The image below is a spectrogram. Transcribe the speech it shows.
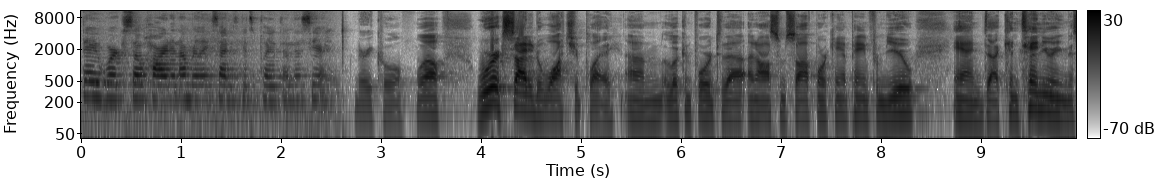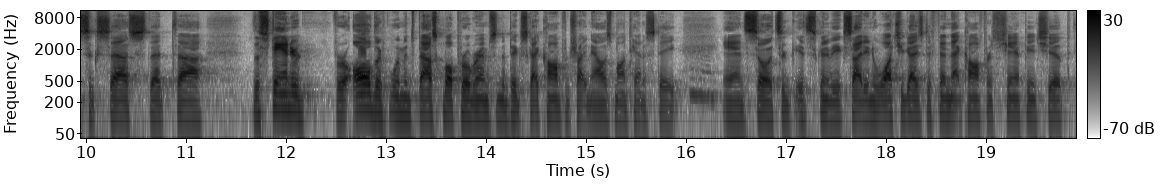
they work so hard, and I'm really excited to get to play with them this year. Very cool. Well, we're excited to watch you play. Um, looking forward to that, an awesome sophomore campaign from you and uh, continuing the success that uh, the standard for all the women's basketball programs in the Big Sky Conference right now is Montana State. And so it's, a, it's going to be exciting to watch you guys defend that conference championship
